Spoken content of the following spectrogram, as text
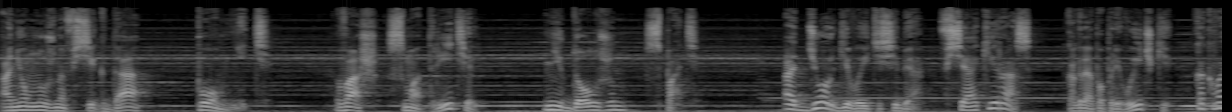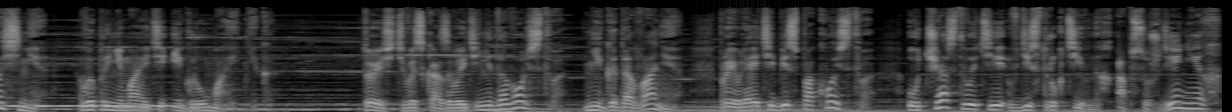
О нем нужно всегда помнить. Ваш смотритель не должен спать. Отдергивайте себя всякий раз, когда по привычке, как во сне, вы принимаете игру маятника – то есть высказываете недовольство, негодование, проявляете беспокойство, участвуете в деструктивных обсуждениях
